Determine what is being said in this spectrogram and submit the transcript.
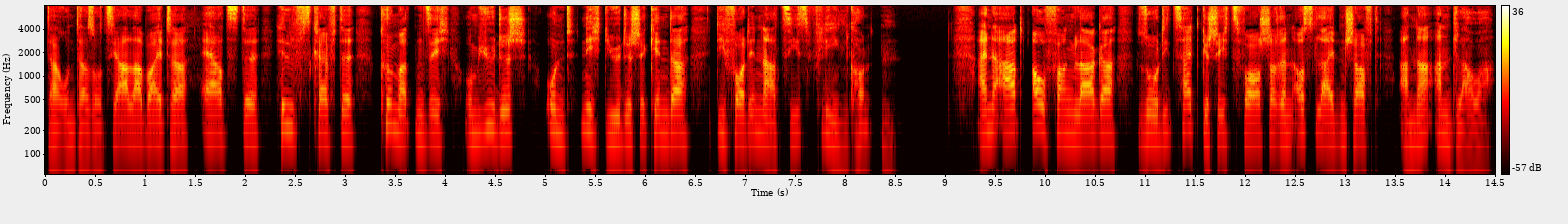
darunter Sozialarbeiter, Ärzte, Hilfskräfte, kümmerten sich um jüdisch und nichtjüdische Kinder, die vor den Nazis fliehen konnten. Eine Art Auffanglager, so die Zeitgeschichtsforscherin aus Leidenschaft Anna Andlauer.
